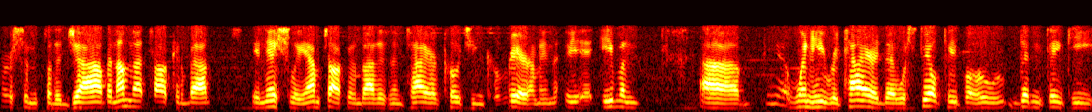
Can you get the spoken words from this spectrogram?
person for the job. And I'm not talking about initially. I'm talking about his entire coaching career. I mean, even uh, when he retired, there were still people who didn't think he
